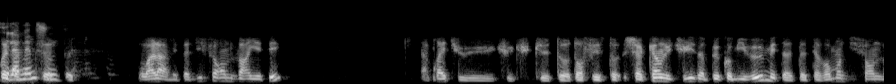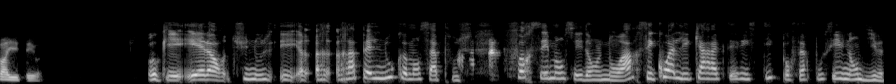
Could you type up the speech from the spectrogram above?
c'est la même chose. Voilà, mais tu as différentes variétés. Après, tu, tu, tu, t'en fais, chacun l'utilise un peu comme il veut, mais tu as, vraiment différentes variétés. ouais. Ok, et alors, tu nous, et rappelle-nous comment ça pousse. Forcément, c'est dans le noir. C'est quoi les caractéristiques pour faire pousser une endive?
